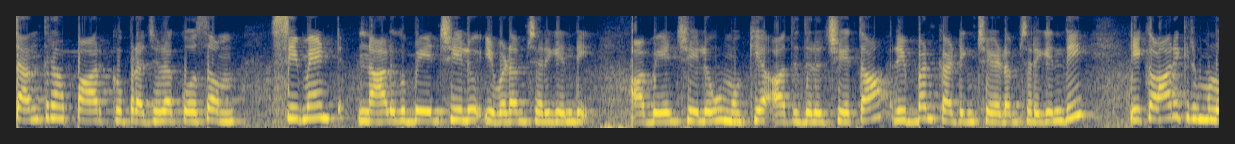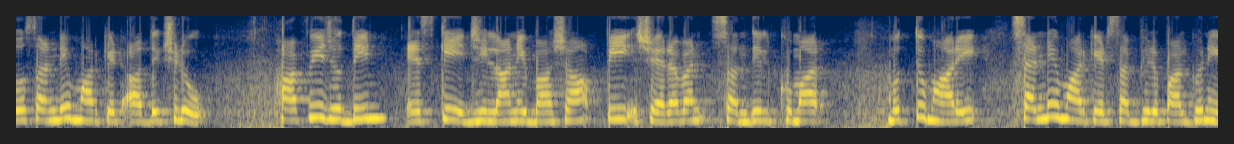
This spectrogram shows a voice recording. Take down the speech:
తంత్ర పార్క్ ప్రజల కోసం సిమెంట్ నాలుగు బెంచీలు ఇవ్వడం జరిగింది. ఆ బెంచీలు ముఖ్య అతిథుల చేత రిబ్బన్ కటింగ్ చేయడం జరిగింది. ఈ కార్యక్రమంలో సండే మార్కెట్ అధ్యక్షుడు Hafeezuddin SK Jilani Basha P Saravan Sandil Kumar Muthumari Sunday market సభ్యులు పాల్గొని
